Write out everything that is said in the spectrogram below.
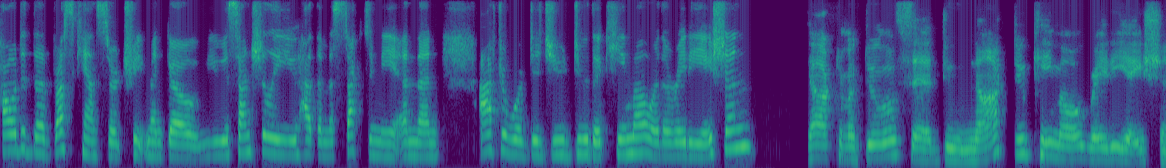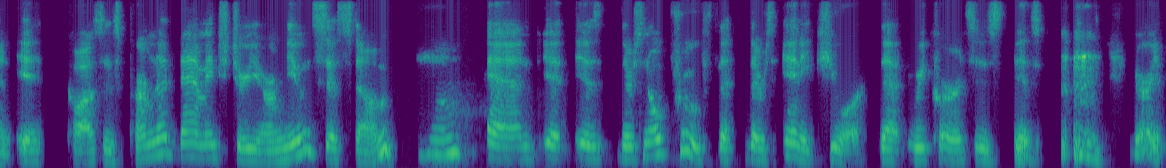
how did the breast cancer treatment go you essentially you had the mastectomy and then afterward did you do the chemo or the radiation dr mcdougall said do not do chemo radiation it causes permanent damage to your immune system Mm-hmm. And it is there's no proof that there's any cure. That recurrence is is very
